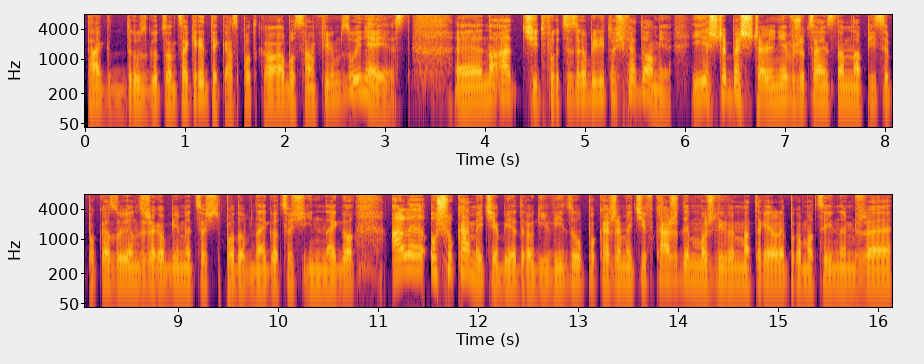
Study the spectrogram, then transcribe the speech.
tak druzgocąca krytyka spotkała, bo sam film zły nie jest. E, no a ci twórcy zrobili to świadomie i jeszcze bezczelnie wrzucając nam napisy, pokazując, że robimy coś podobnego, coś innego, ale oszukamy ciebie, drogi widzu, pokażemy ci w każdym możliwym materiale promocyjnym, że,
